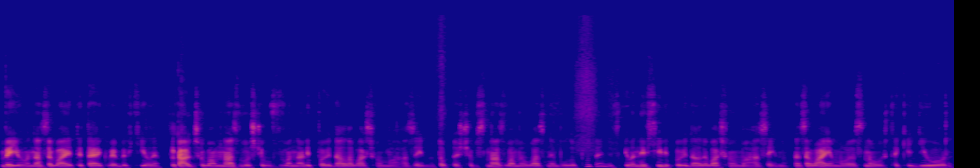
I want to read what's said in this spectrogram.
Ви його називаєте так, як ви би хотіли. Раджу вам назву, щоб вона відповідала вашому магазину. Тобто, щоб з назвами у вас не було путаниць, і вони всі відповідали вашому магазину. Називаємо знову ж таки Dior.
